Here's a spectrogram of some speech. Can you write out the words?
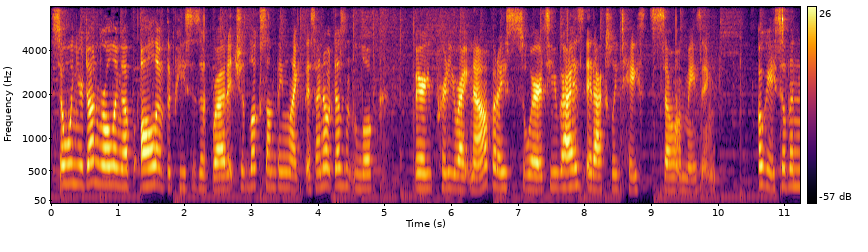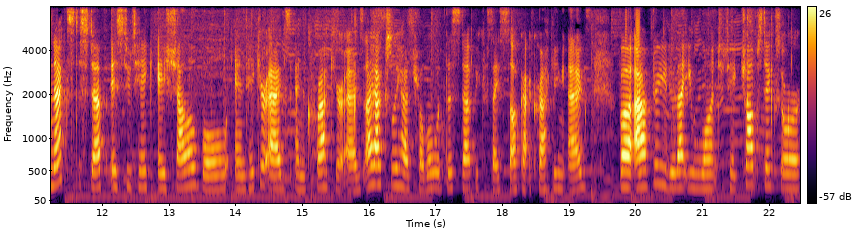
So when you're done rolling up all of the pieces of bread, it should look something like this. I know it doesn't look very pretty right now, but I swear to you guys, it actually tastes so amazing. Okay, so the next step is to take a shallow bowl and take your eggs and crack your eggs. I actually had trouble with this step because I suck at cracking eggs. But after you do that, you want to take chopsticks or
